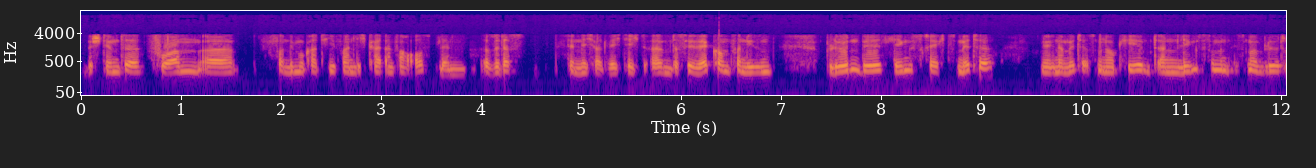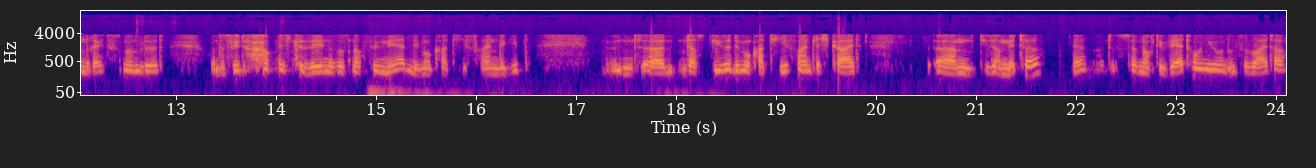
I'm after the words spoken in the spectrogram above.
bestimmte Formen äh, von Demokratiefeindlichkeit einfach ausblenden. Also das finde ich halt wichtig, äh, dass wir wegkommen von diesem blöden Bild links, rechts, Mitte, in der Mitte ist man okay und dann links ist man blöd und rechts ist man blöd. Und es wird überhaupt nicht gesehen, dass es noch viel mehr Demokratiefeinde gibt. Und äh, dass diese Demokratiefeindlichkeit ähm, dieser Mitte, ja, das ist dann noch die Werteunion und so weiter,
